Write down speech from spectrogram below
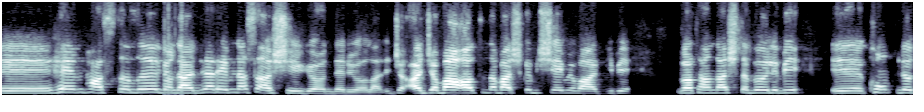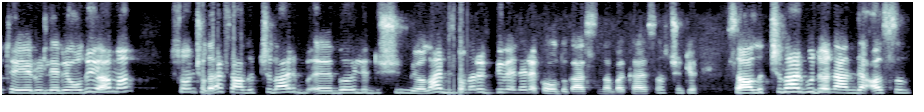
e, hem hastalığı gönderdiler hem nasıl aşıyı gönderiyorlar. Acaba altında başka bir şey mi var gibi vatandaşta böyle bir e, komplo teorileri oluyor ama sonuç olarak sağlıkçılar e, böyle düşünmüyorlar. Biz onlara güvenerek olduk aslında bakarsanız. Çünkü sağlıkçılar bu dönemde asıl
